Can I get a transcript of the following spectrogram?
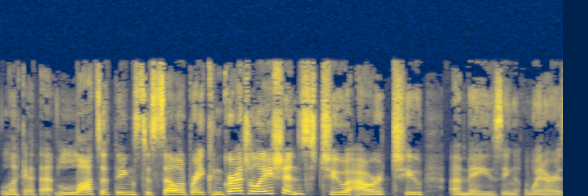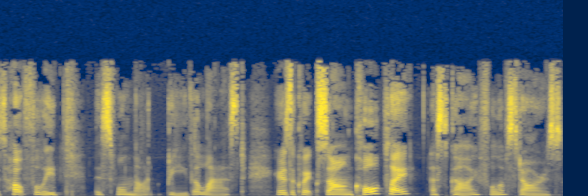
Look at that. Lots of things to celebrate. Congratulations to our two amazing winners. Hopefully, this will not be the last. Here's a quick song Coldplay, A Sky Full of Stars.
